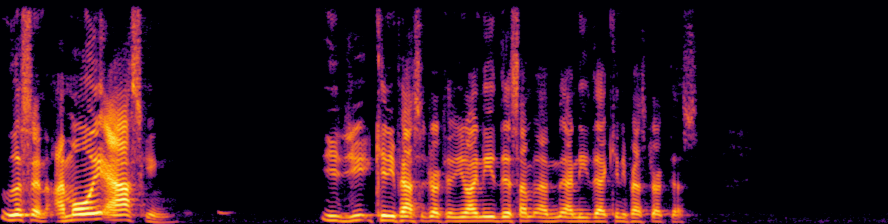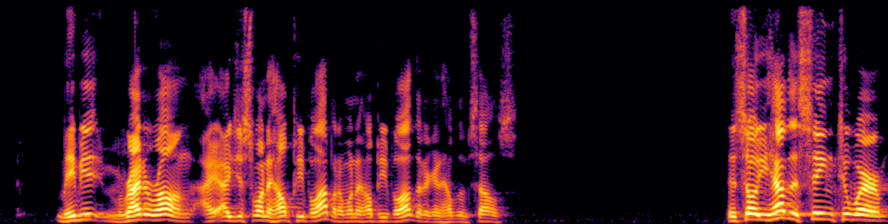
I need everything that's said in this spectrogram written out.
Listen, I'm only asking. You, you, can you pass the drug test? You know, I need this. I'm, I'm, i need that. Can you pass the drug test? Maybe right or wrong, I, I just want to help people out, but I want to help people out that are going to help themselves. And so you have this thing to where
